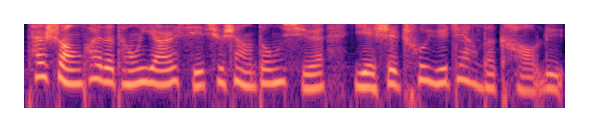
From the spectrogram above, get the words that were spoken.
他爽快地同意儿媳去上东学，也是出于这样的考虑，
